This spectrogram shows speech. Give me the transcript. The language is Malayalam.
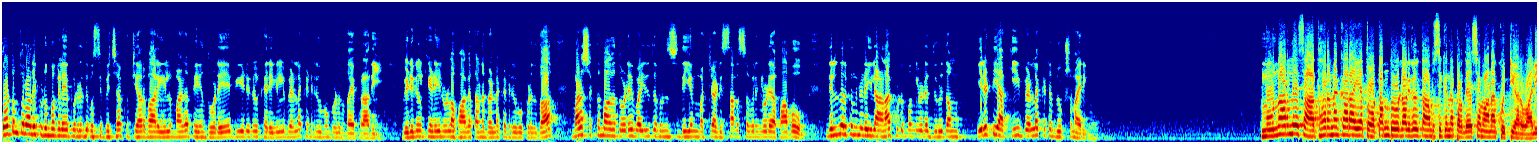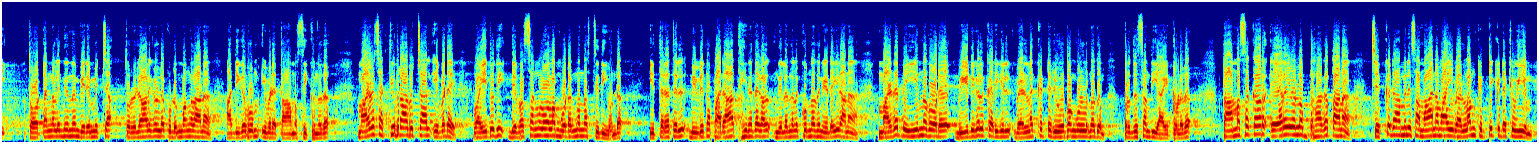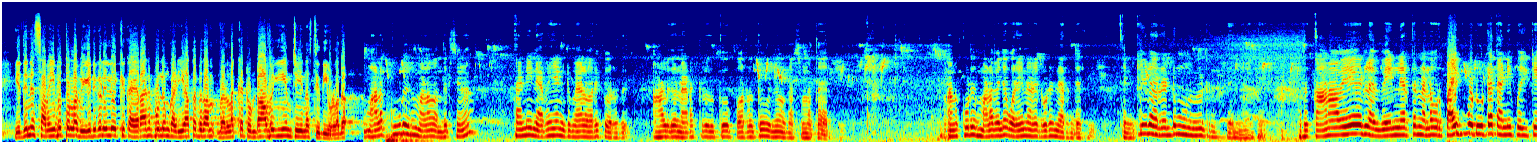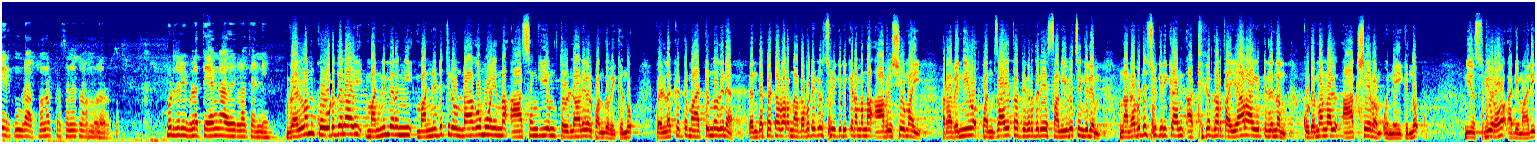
തോട്ടം തൊഴിലാളി കുടുംബങ്ങളെ പുനരധിവസിപ്പിച്ച കുറ്റ്യാർവാലയിൽ മഴ പെയ്യുന്നതോടെ വീടുകൾക്കരികിൽ വെള്ളക്കെട്ട് രൂപം കൊള്ളുന്നതായി പരാതി. വീടുകൾക്കിടയിലുള്ള ഭാഗത്താണ് വെള്ളക്കെട്ട് രൂപപ്പെടുന്നത്. മഴ ശക്തമാകുന്നതോടെ വൈദ്യുത പ്രതിസന്ധിയും മറ്റ് അടിസ്ഥാന സൗകര്യങ്ങളുടെ അഭാവവും നിലനിൽക്കുന്നതിനിടയിലാണ് കുടുംബങ്ങളുടെ ദുരിതം ഇരട്ടിയാക്കി വെള്ളക്കെട്ടും രൂക്ഷമായിരിക്കുന്നത്. മൂന്നാറിലെ സാധാരണക്കാരായ തോട്ടം തൊഴിലാളികൾ താമസിക്കുന്ന പ്രദേശമാണ് കുറ്റിയാർവാലി. തോട്ടങ്ങളിൽ നിന്നും വിരമിച്ച തൊഴിലാളികളുടെ കുടുംബങ്ങളാണ് അധികവും ഇവിടെ താമസിക്കുന്നത്. മഴ ശക്തി പ്രാപിച്ചാൽ ഇവിടെ വൈദ്യുതി ദിവസങ്ങളോളം മുടങ്ങുന്ന സ്ഥിതിയുണ്ട്. ഇത്തരത്തിൽ വിവിധ പരാധീനതകൾ നിലനിൽക്കുന്നതിനിടയിലാണ് മഴ പെയ്യുന്നതോടെ വീടുകൾക്കരികിൽ വെള്ളക്കെട്ട് രൂപം കൊള്ളുന്നതും പ്രതിസന്ധിയായിട്ടുള്ളത്. താമസക്കാർ ഏറെയുള്ള ഭാഗത്താണ് ചെക്ക് ഡാമിന് സമാനമായി വെള്ളം കെട്ടിക്കിടക്കുകയും ഇതിന് സമീപത്തുള്ള വീടുകളിലേക്ക് കയറാൻ പോലും കഴിയാത്ത വിധം വെള്ളക്കെട്ടുണ്ടാവുകയും ചെയ്യുന്ന സ്ഥിതിയുള്ളത് மழை கூடுதல் மழை வந்துருச்சுன்னா தண்ணி நிறைய இங்கிட்டு மேலே வரைக்கும் வருது ஆளுங்க நடக்கிறதுக்கு போகிறதுக்கு கொஞ்சம் கஷ்டமாக தான் இருக்குது மழை கூடுதல் மழை பெஞ்சா ஒரே நாளைக்கு கூட நிறைஞ்சிருக்கு தண்ணி வீடு ரெண்டு மூணு வீடு இருக்குது எங்களுக்கு அது காணாவே இல்லை வெயில் நேரத்தில் நல்லா ஒரு பைப் போட்டு விட்டால் தண்ணி போய்கிட்டே இருக்கும்ல அப்போனா பிரச்சனை இல்லாமல் இருக்கும் കൂടുതൽ ഇവിടെ തേങ്ങാതുള്ള തണ്ണി. വെള്ളം കൂടുതലായി മണ്ണിലിറങ്ങി മണ്ണിടിച്ചിലുണ്ടാകുമോ എന്ന ആശങ്കയും തൊഴിലാളികൾ പങ്കുവയ്ക്കുന്നു. വെള്ളക്കെട്ട് മാറ്റുന്നതിന് ബന്ധപ്പെട്ടവർ നടപടികൾ സ്വീകരിക്കണമെന്ന ആവശ്യവുമായി റവന്യൂ പഞ്ചായത്ത് അധികൃതരെ സമീപിച്ചെങ്കിലും നടപടി സ്വീകരിക്കാൻ അധികൃതർ തയ്യാറായിട്ടില്ലെന്നും കുടുംബങ്ങൾ ആക്ഷേപം ഉന്നയിക്കുന്നു. News bureau Adimali.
